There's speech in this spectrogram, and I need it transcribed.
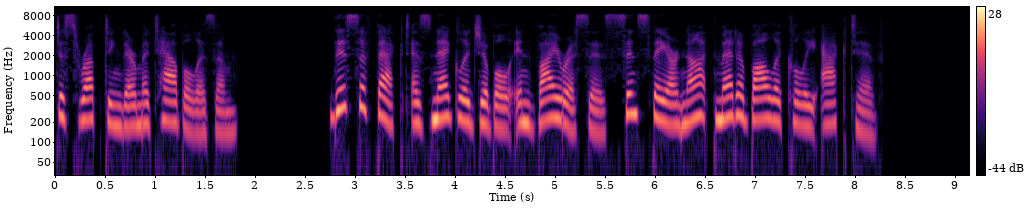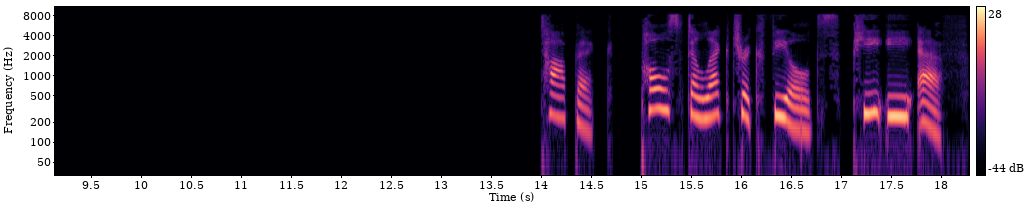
disrupting their metabolism. This effect is negligible in viruses since they are not metabolically active. Topic: Pulsed electric fields (PEF).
